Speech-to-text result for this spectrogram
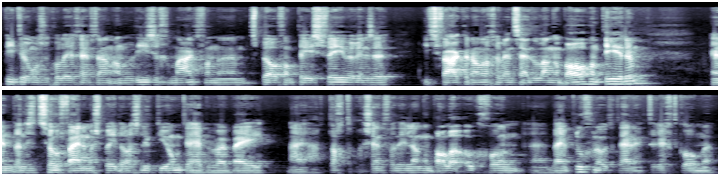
Pieter, onze collega, heeft daar een analyse gemaakt van het spel van PSV, waarin ze iets vaker dan we gewend zijn de lange bal hanteren. En dan is het zo fijn om een speler als Luc de Jong te hebben, waarbij nou ja, 80% van die lange ballen ook gewoon bij een ploeggenoot uiteindelijk terechtkomen.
